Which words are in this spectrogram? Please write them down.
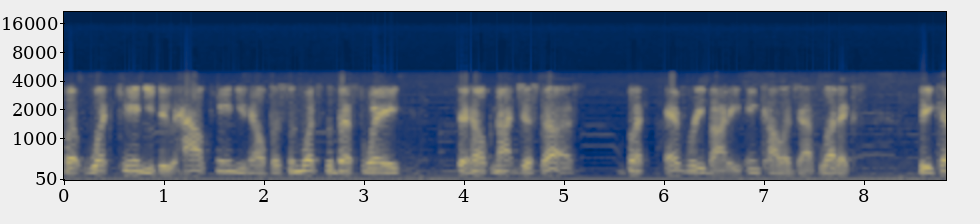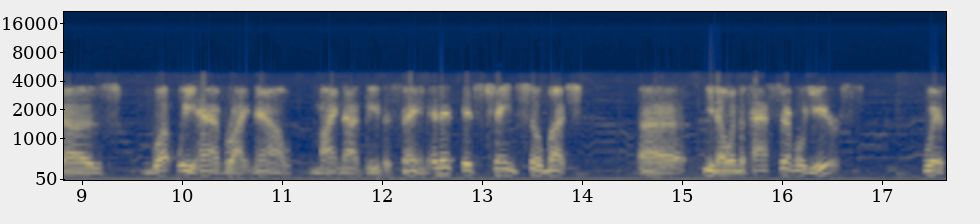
but what can you do? How can you help us? And what's the best way to help not just us, but everybody in college athletics? Because what we have right now might not be the same. And it, it's changed so much, uh, you know, in the past several years with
